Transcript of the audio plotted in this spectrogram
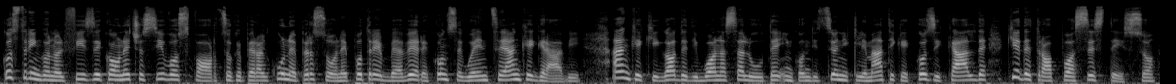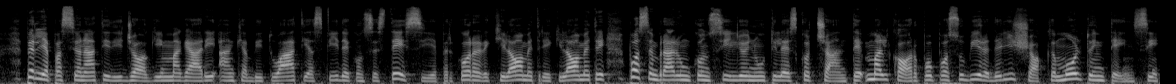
costringono il fisico a un eccessivo sforzo che per alcune persone potrebbe avere conseguenze anche gravi. Anche chi gode di buona salute in condizioni climatiche così calde chiede troppo a se stesso. Per gli appassionati di jogging, magari anche abituati a sfide con se stessi e percorrere chilometri e chilometri, può sembrare un consiglio inutile utile e scocciante, ma il corpo può subire degli shock molto intensi.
